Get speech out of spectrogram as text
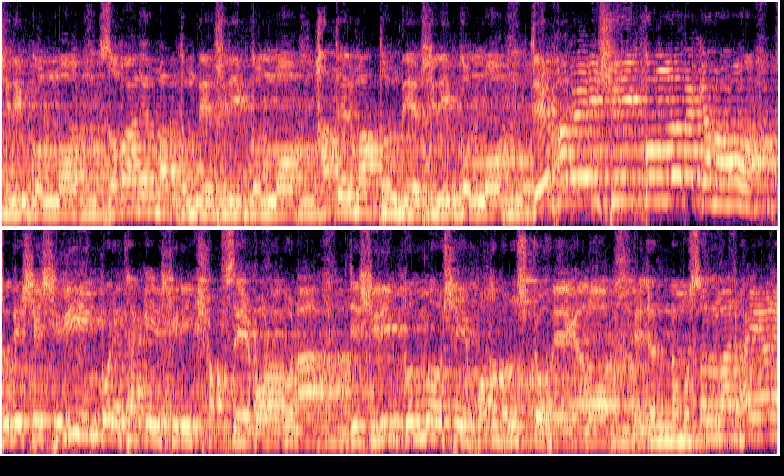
শিরিক করল হাতের মাধ্যম দিয়ে শিরিক করল যেভাবে শিরিক করল না কেন, যদি সে শিরিক করে থাকে, শিরিক সবচেয়ে বড় গোনা যে শিরিক করল, সে পথভ্রষ্ট হয়ে গেল। এজন্য মুসলমান ভাইয়ারে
